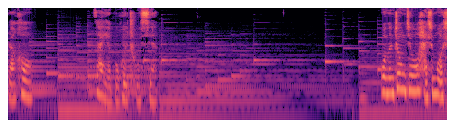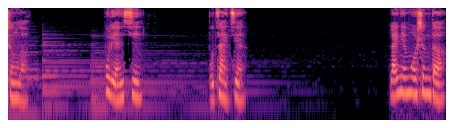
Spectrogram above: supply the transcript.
然后，再也不会出现。我们终究还是陌生了，不联系，不再见。来年陌生的，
